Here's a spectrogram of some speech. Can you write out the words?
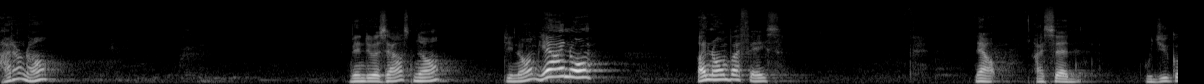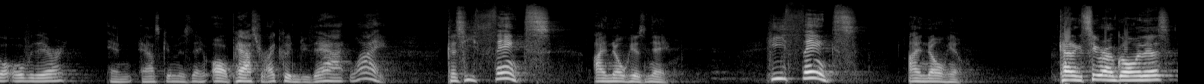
I don't know. Been to his house? No. Do you know him? Yeah, I know him. I know him by face. Now, I said, Would you go over there and ask him his name? Oh, Pastor, I couldn't do that. Why? Because he thinks I know his name. He thinks I know him. Kind of see where I'm going with this?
